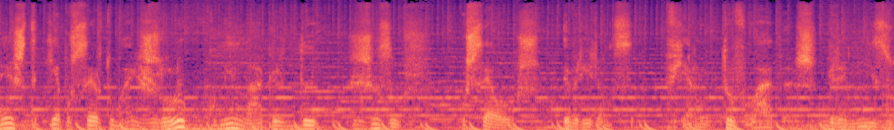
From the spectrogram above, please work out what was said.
Neste que é, por certo, o mais louco milagre de Jesus. Os céus abriram-se, vieram trovoadas, granizo,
